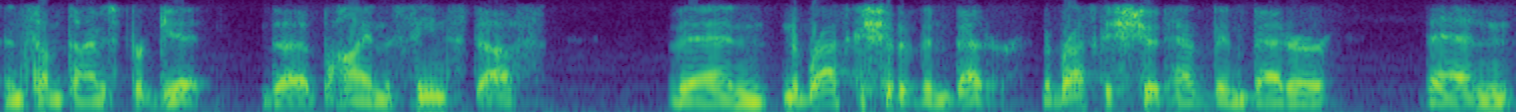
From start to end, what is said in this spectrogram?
and sometimes forget the behind the scenes stuff, then Nebraska should have been better. Nebraska should have been better than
